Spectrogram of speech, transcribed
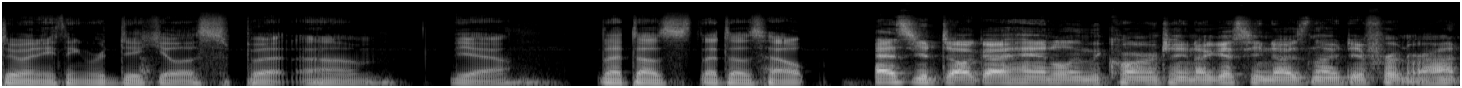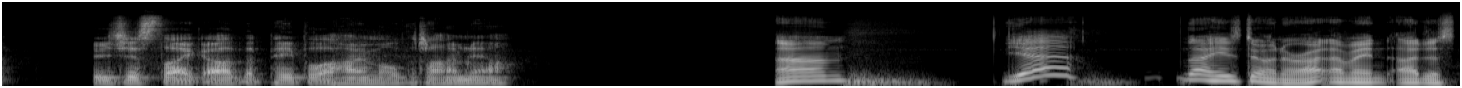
do anything ridiculous. But um, yeah, that does that does help. as your doggo handling the quarantine i guess he knows no different right he's just like oh the people are home all the time now Um, yeah, no, he's doing all right. I mean, I just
